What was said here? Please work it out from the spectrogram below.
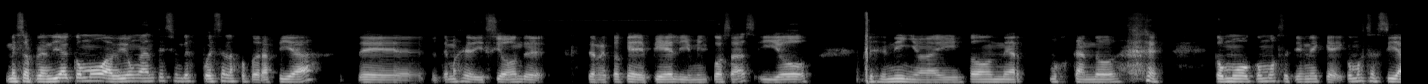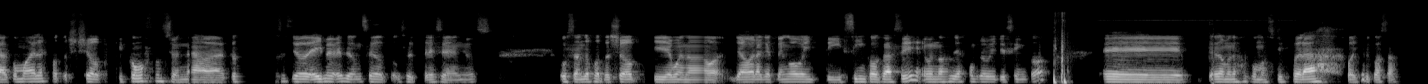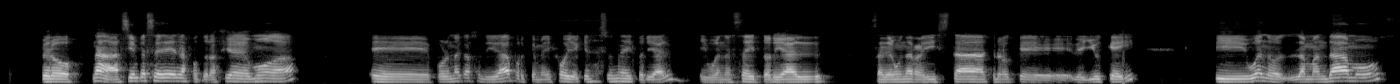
me sorprendía cómo había un antes y un después en la fotografía de, de temas de edición, de, de, retoque de piel y mil cosas, y yo desde niño ahí, todo nerd, buscando cómo, cómo se tiene que, cómo se hacía, cómo era el Photoshop, que, cómo funcionaba. Entonces yo de ahí me ves de 11 o 12, 13 años usando Photoshop y bueno, ya ahora que tengo 25 casi, en unos días cumplo 25, eh, lo manejo como si fuera cualquier cosa. Pero nada, así empecé en la fotografía de moda eh, por una casualidad, porque me dijo, oye, ¿quieres hacer una editorial? Y bueno, esa editorial salió en una revista, creo que de UK, y bueno, la mandamos,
